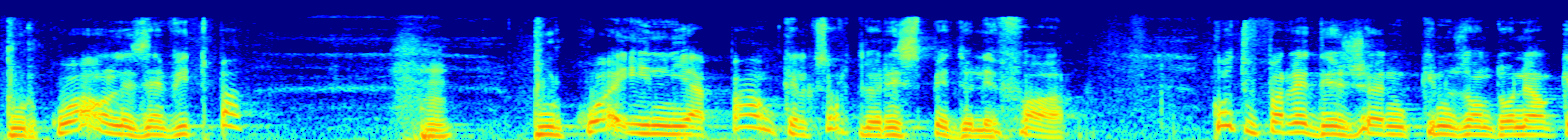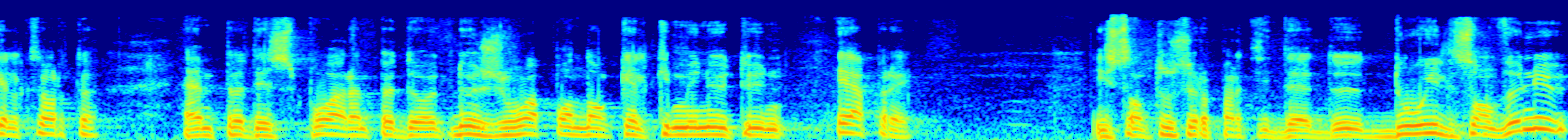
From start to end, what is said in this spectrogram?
Pourquoi on ne les invite pas? Pourquoi il n'y a pas en quelque sorte le respect de l'effort? Quand vous parlez des jeunes qui nous ont donné en quelque sorte un peu d'espoir, un peu de, de joie pendant quelques minutes, une, et après? Ils sont tous repartis de- de- d'où ils sont venus.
